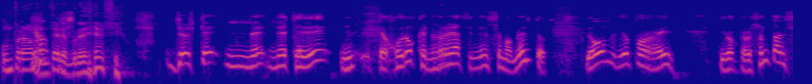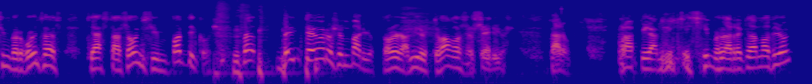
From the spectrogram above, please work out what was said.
un programa entero, Prudencio. Yo es que me, quedé, te juro que no reaccioné en ese momento. Luego me dio por reír. Digo, pero son tan sinvergüenzas que hasta son simpáticos. 20 euros en varios. Pero oiga, mire, vamos a ser serios. Claro, rápidamente hicimos la reclamación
